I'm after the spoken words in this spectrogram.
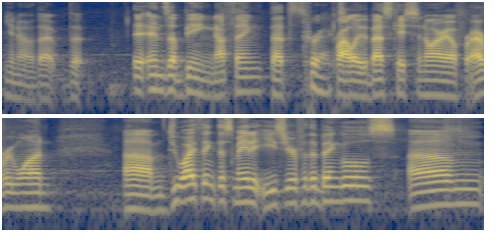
you know that that it ends up being nothing. That's Correct. probably the best case scenario for everyone. Um, do I think this made it easier for the Bengals? Um,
